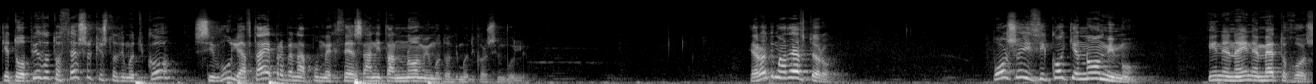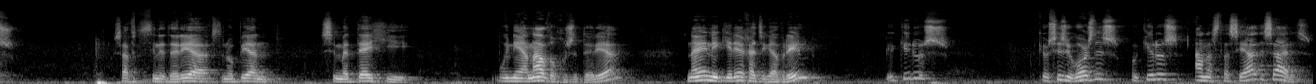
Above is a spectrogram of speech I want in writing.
Και το οποίο θα το θέσω και στο Δημοτικό Συμβούλιο. Αυτά έπρεπε να πούμε χθες αν ήταν νόμιμο το Δημοτικό Συμβούλιο. Ερώτημα δεύτερο. Πόσο ηθικό και νόμιμο είναι να είναι μέτοχος σε αυτή την εταιρεία στην οποία συμμετέχει, που είναι η ανάδοχος εταιρεία, να είναι η κυρία Χατζηγαβρίλ και ο κύριος και ο σύζυγός της, ο κύριος Αναστασιάδης Άρης,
